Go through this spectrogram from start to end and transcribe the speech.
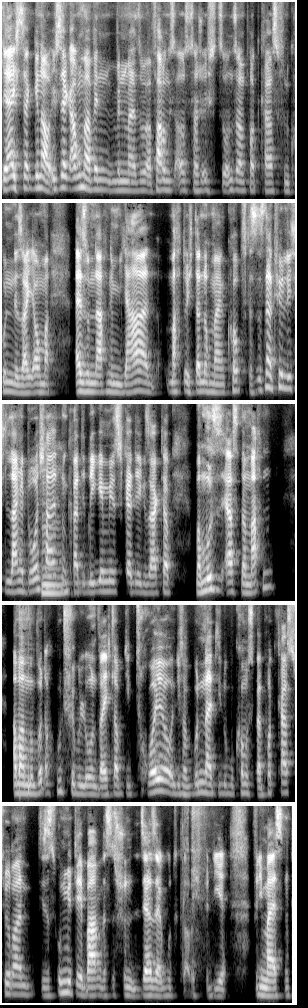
Ja, ich sag genau, ich sag auch immer, wenn, wenn mal so Erfahrungsaustausch ist zu unserem Podcast von Kunden, sage ich auch mal, also nach einem Jahr macht euch dann noch mal einen Kopf. Das ist natürlich lange durchhalten mhm. und gerade die Regelmäßigkeit, die ihr gesagt habt, man muss es erstmal machen, aber man wird auch gut für belohnt, weil ich glaube, die Treue und die Verbundenheit, die du bekommst bei Podcast-Hörern, dieses Unmittelbare, das ist schon sehr, sehr gut, glaube ich, für die, für die meisten.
